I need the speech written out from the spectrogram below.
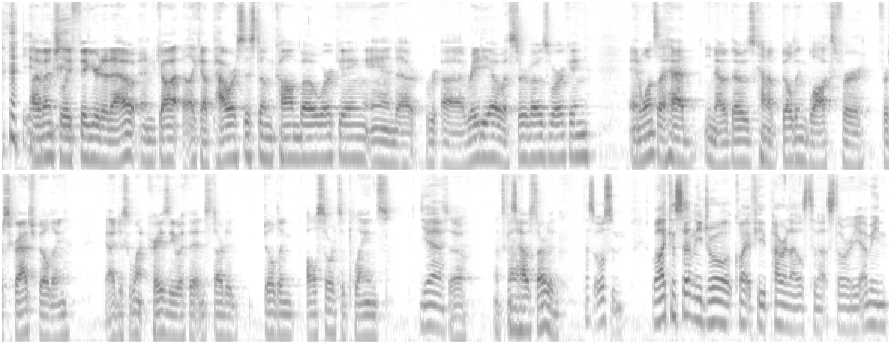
Yeah. I eventually figured it out and got like a power system combo working and uh, a, a uh, radio with servos working. And once I had, you know, those kind of building blocks for, for scratch building, I just went crazy with it and started building all sorts of planes. Yeah. So that's kind of how it started. That's awesome. Well, I can certainly draw quite a few parallels to that story. I mean,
